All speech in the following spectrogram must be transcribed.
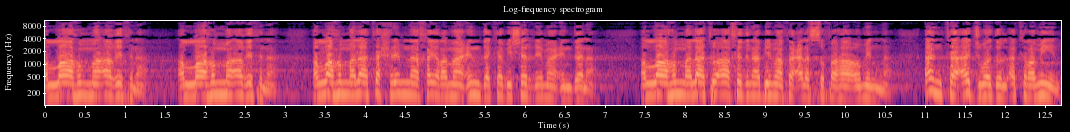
اللهم أغثنا. اللهم أغثنا. اللهم لا تحرمنا خير ما عندك بشر ما عندنا. اللهم لا تؤاخذنا بما فعل السفهاء منا. أنت أجود الأكرمين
